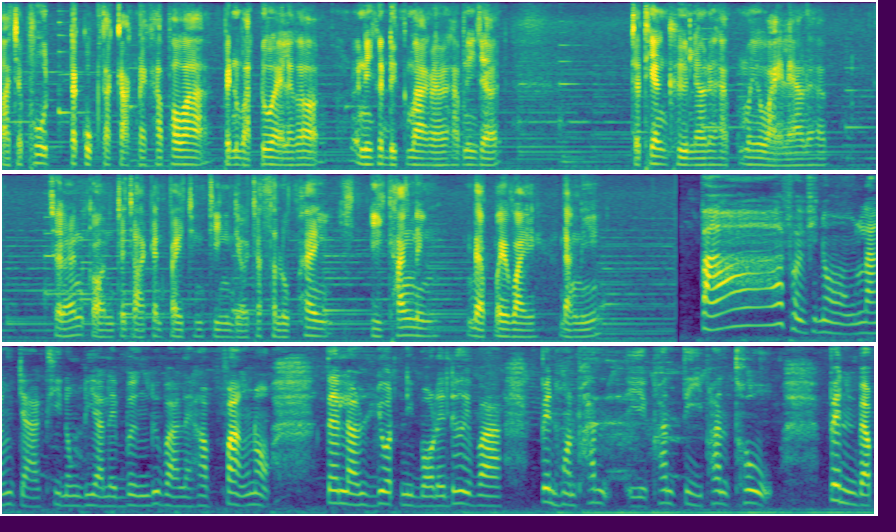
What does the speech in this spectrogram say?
อาจจะพูดตะกุกตะกักนะครับ เพราะว่าเป็นหวัดด้วยแล้วก็อันนี้ก็ดึกมากแล้วนะครับ นี่จะจะเที่ยงคืนแล้วนะครับ ไม่ไหวแล้วนะครับ ฉะนั้นก่อนจะจากกันไปจริง ๆ เดี๋ยวจะสรุปให้อีกครั้งหนึ่งแบบไวๆดังนี้ป้า พ่อพี่น้องหลังจากที่น้องเดียอะไรเบิงหรือว่าอะไรครับ ฟังเนาะแต่ละยศนี่บอกเลยเด้อว่า เป็นหอนพันเอกพันตีพันโทเป็นแบบ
